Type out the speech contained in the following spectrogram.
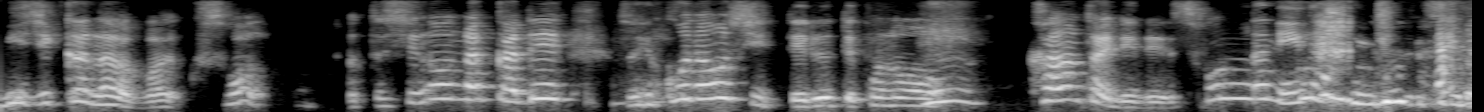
身近な場、そ私の中で、エコダを知ってるって、このええ。関西でね、そんなにいないんですよ。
